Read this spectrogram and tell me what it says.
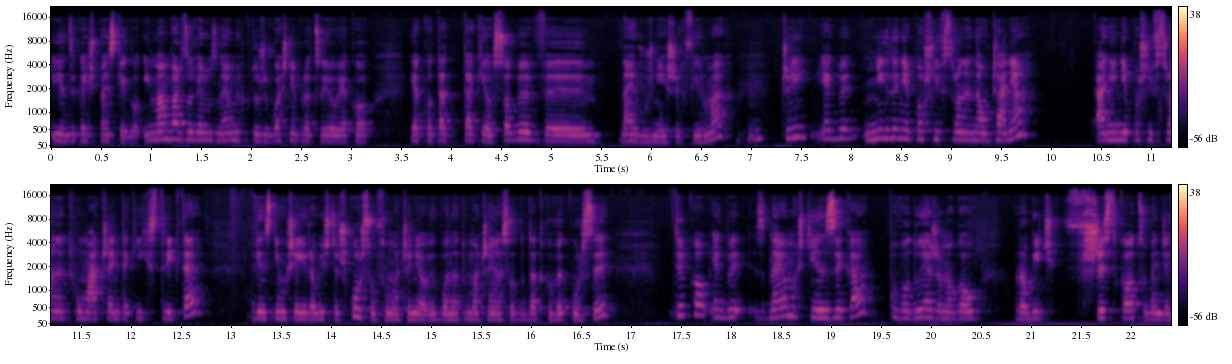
języka hiszpańskiego. I mam bardzo wielu znajomych, którzy właśnie pracują jako, jako ta, takie osoby w najróżniejszych firmach, czyli jakby nigdy nie poszli w stronę nauczania, ani nie poszli w stronę tłumaczeń takich stricte, więc nie musieli robić też kursów tłumaczeniowych, bo na tłumaczenia są dodatkowe kursy. Tylko jakby znajomość języka powoduje, że mogą robić wszystko, co będzie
